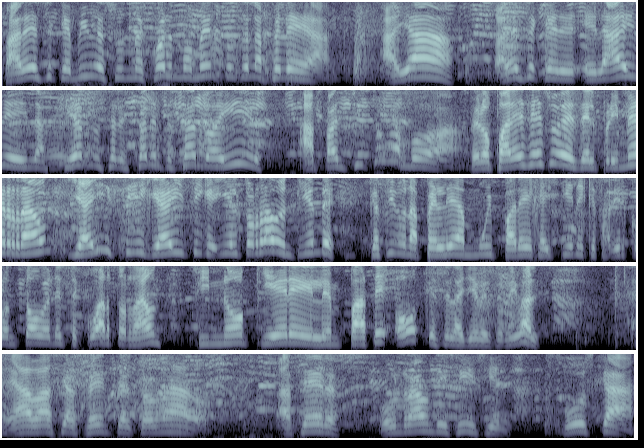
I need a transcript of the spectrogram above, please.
parece que vive sus mejores momentos de la pelea. Allá parece que el, el aire y las piernas se le están empezando a ir a Panchito Gamboa. Pero parece eso desde el primer round y ahí sigue, ahí sigue. Y el Tornado entiende que ha sido una pelea muy pareja y tiene que salir con todo en este cuarto round si no quiere el empate o que se la lleve su rival. Allá va hacia el frente el tornado. Va a ser un round difícil. Busca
